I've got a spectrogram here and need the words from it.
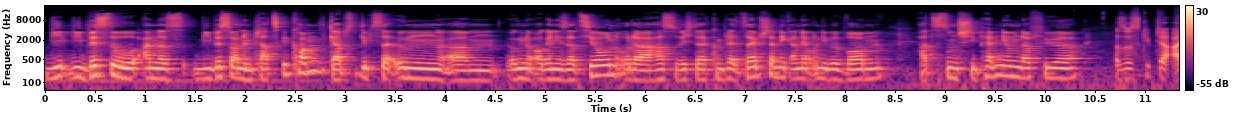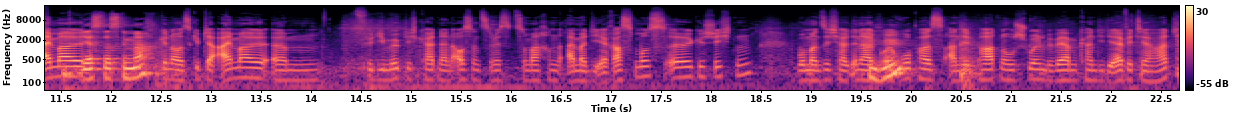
Wie, wie, bist du an das, wie bist du an den Platz gekommen? Gibt es da irgendein, ähm, irgendeine Organisation oder hast du dich da komplett selbstständig an der Uni beworben? Hattest du ein Stipendium dafür? Also es gibt ja einmal. Wie hast du das gemacht? Genau, es gibt ja einmal ähm, für die Möglichkeiten, ein Auslandssemester zu machen, einmal die Erasmus-Geschichten, wo man sich halt innerhalb mhm. Europas an den Partnerhochschulen bewerben kann, die die RWTH hat.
